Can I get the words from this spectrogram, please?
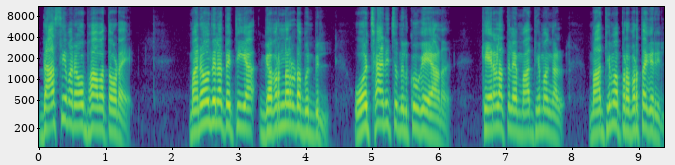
ദാസ്യമനോഭാവത്തോടെ മനോനില തെറ്റിയ ഗവർണറുടെ മുൻപിൽ ഓച്ഛാനിച്ചു നിൽക്കുകയാണ് കേരളത്തിലെ മാധ്യമങ്ങൾ മാധ്യമപ്രവർത്തകരിൽ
